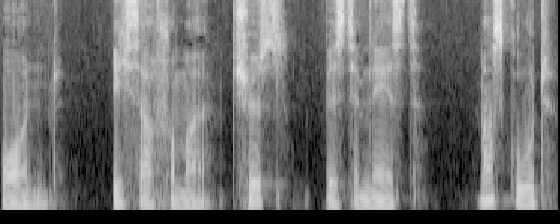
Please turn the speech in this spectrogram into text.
und ich sag schon mal Tschüss, bis demnächst. Mach's gut.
